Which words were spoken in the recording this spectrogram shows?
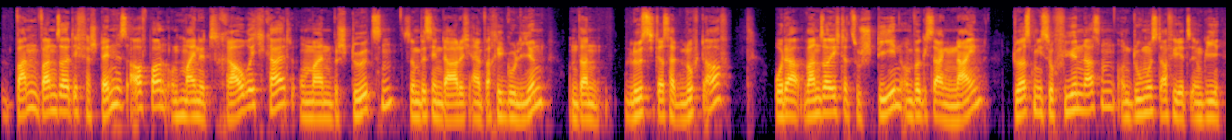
wann, wann sollte ich Verständnis aufbauen und meine Traurigkeit und mein Bestürzen so ein bisschen dadurch einfach regulieren und dann löst sich das halt in Luft auf? Oder wann soll ich dazu stehen und wirklich sagen, nein, du hast mich so fühlen lassen und du musst dafür jetzt irgendwie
